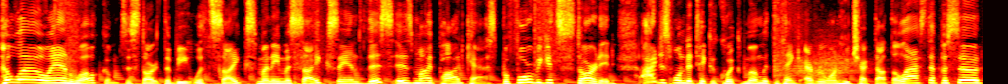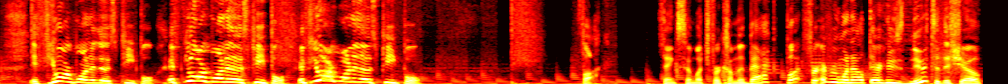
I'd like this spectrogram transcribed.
Hello and welcome to Start the Beat with Sykes. My name is Sykes and this is my podcast. Before we get started, I just wanted to take a quick moment to thank everyone who checked out the last episode. If you're one of those people, if you're one of those people, if you're one of those people, fuck. Thanks so much for coming back. But for everyone out there who's new to the show,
